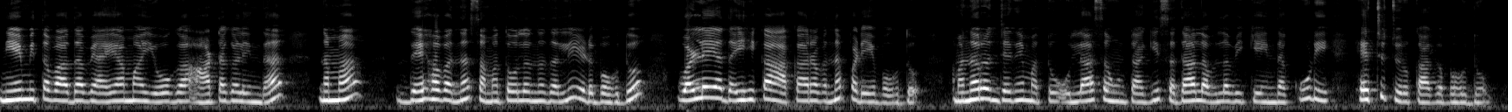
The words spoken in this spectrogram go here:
ನಿಯಮಿತವಾದ ವ್ಯಾಯಾಮ, ಯೋಗ, ಆಟಗಳಿಂದ ನಮ್ಮ ದೇಹವನ್ನು ಸಮತೋಲನದಲ್ಲಿ ಇಡಬಹುದು. ಒಳ್ಳೆಯ ದೈಹಿಕ ಆಕಾರವನ್ನು ಪಡೆಯಬಹುದು. ಮನೋರಂಜನೆ ಮತ್ತು ಉಲ್ಲಾಸ ಉಂಟಾಗಿ ಸದಾ ಲವಲವಿಕೆಯಿಂದ ಕೂಡಿ ಹೆಚ್ಚು ಚುರುಕಾಗಬಹುದು.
